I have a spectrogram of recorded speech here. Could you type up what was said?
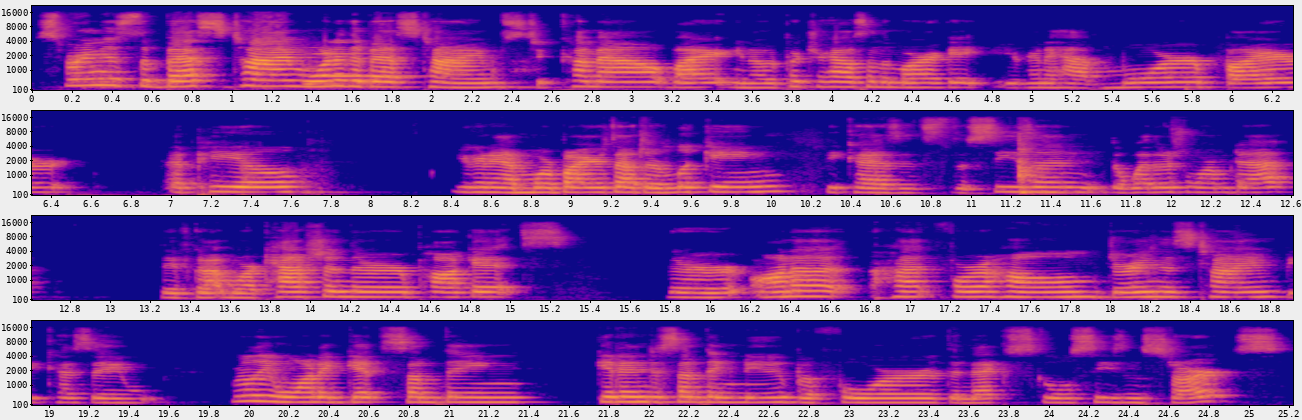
spring is the best time, one of the best times to come out, buy, you know, put your house on the market. You're going to have more buyer appeal. You're going to have more buyers out there looking because it's the season, the weather's warmed up. They've got more cash in their pockets. They're on a hunt for a home during this time because they really want to get something, get into something new before the next school season starts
